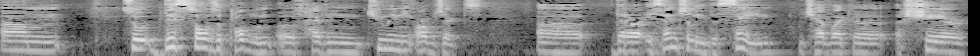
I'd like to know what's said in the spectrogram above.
Um, so this solves the problem of having too many objects uh, that are essentially the same, which have like a, a share,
